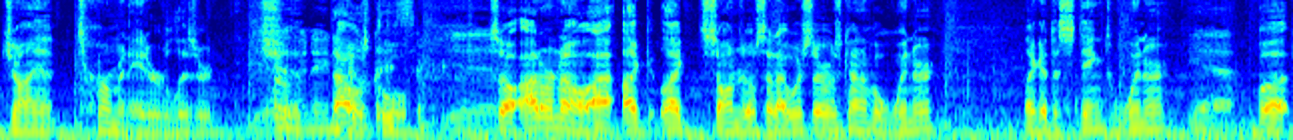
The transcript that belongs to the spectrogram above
giant Terminator lizard. Shit, Terminator that was cool. Yeah. So I don't know. I like like Sandro said. I wish there was kind of a winner, like a distinct winner, yeah. but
